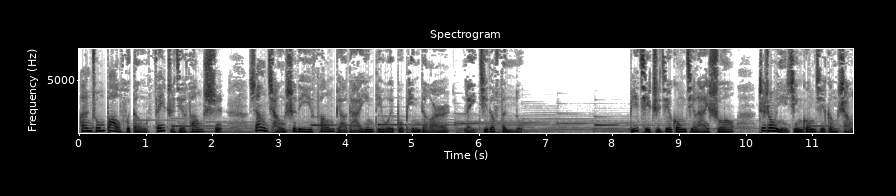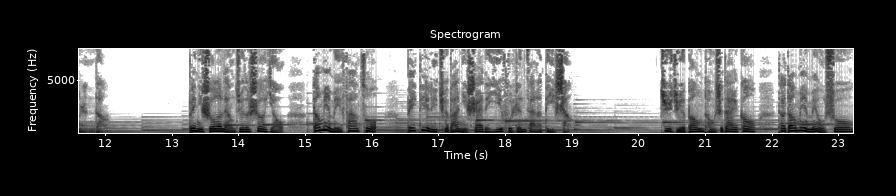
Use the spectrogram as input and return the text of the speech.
暗中报复等非直接方式，向强势的一方表达因地位不平等而累积的愤怒。比起直接攻击来说，这种隐形攻击更伤人的。被你说了两句的舍友，当面没发作，背地里却把你晒的衣服扔在了地上。拒绝帮同事代购，他当面没有说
